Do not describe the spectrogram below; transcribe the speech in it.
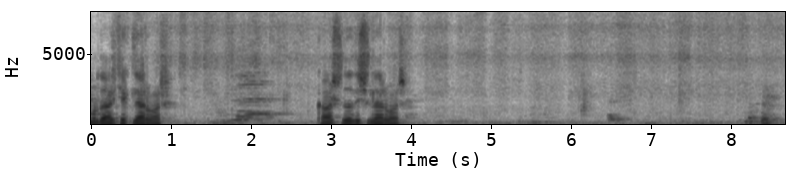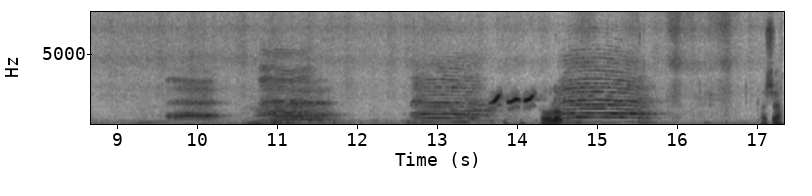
Burada erkekler var. Karşıda dişiler var. Oğlum. Paşa.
